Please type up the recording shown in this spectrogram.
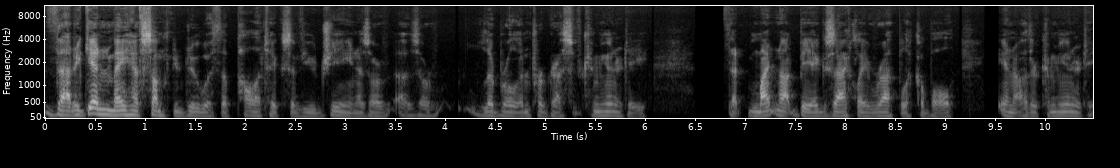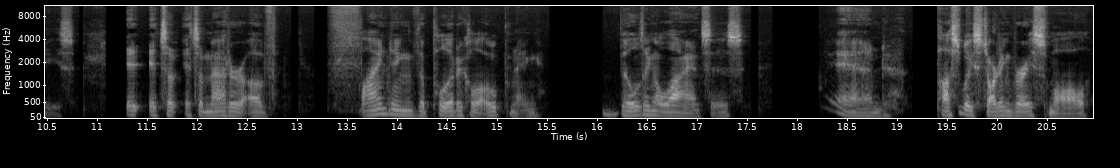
that again may have something to do with the politics of Eugene as a, as a liberal and progressive community that might not be exactly replicable in other communities. It, it's, a, it's a matter of finding the political opening, building alliances, and possibly starting very small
